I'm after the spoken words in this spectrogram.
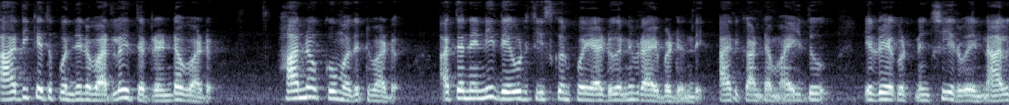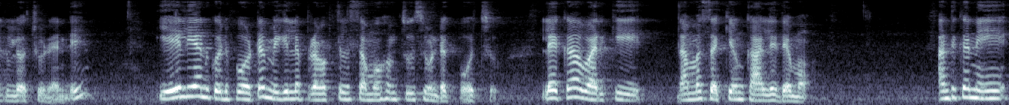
ఆధిక్యత పొందిన వారిలో ఇతడు రెండవ వాడు హానోకు మొదటివాడు. అతనిని దేవుడు తీసుకొని పోయాడు అని వ్రాయబడి ఉంది ఆది కాండం ఐదు ఇరవై ఒకటి నుంచి ఇరవై నాలుగులో చూడండి. ఏలియాను కొనిపోవటం మిగిలిన ప్రవక్తల సమూహం చూసి ఉండకపోవచ్చు. లేక వారికి నమ్మసక్యం కాలేదేమో. అందుకని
